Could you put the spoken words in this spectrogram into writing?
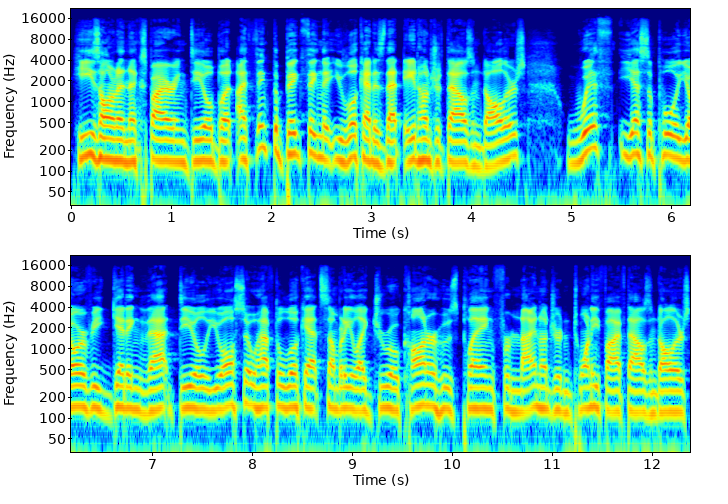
He's on an expiring deal. But I think the big thing that you look at is that $800,000 with Jesse Yarvi getting that deal, you also have to look at somebody like Drew O'Connor who's playing for $925,000.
